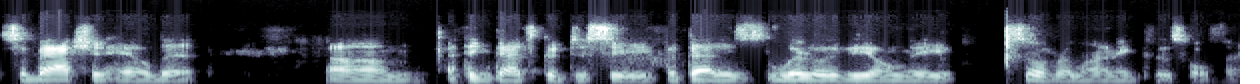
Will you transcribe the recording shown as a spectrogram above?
Sebastian handled it. Um, I think that's good to see, but that is literally the only silver lining to this whole thing.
